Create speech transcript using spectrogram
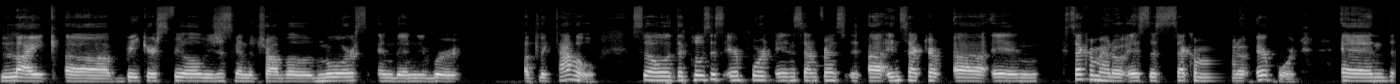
like uh, Bakersfield, we're just gonna travel north, and then we're at Lake Tahoe. So the closest airport in San Francisco, uh, in Sacra- uh, in Sacramento is the Sacramento Airport. And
